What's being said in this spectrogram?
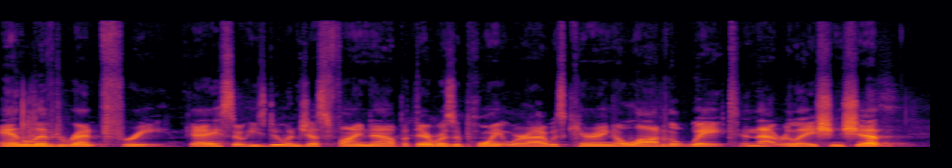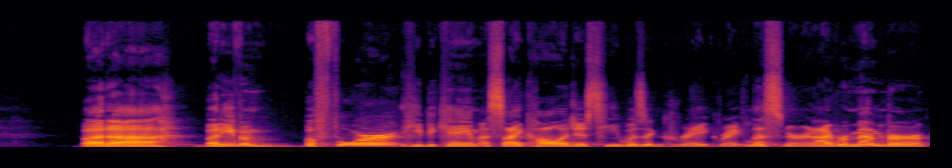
and lived rent free. Okay, so he's doing just fine now, but there was a point where I was carrying a lot of the weight in that relationship. But, uh, but even before he became a psychologist, he was a great, great listener. And I remember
